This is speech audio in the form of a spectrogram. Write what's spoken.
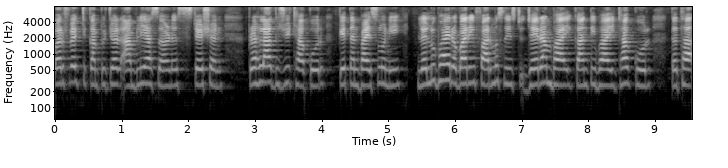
perfect computer Ambaliyasan station Pralhadji Thakor, Ketanbhai Soni, Lalubhai Rabari pharmacist, Jayrambhai, Kantibhai Thakor તથા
